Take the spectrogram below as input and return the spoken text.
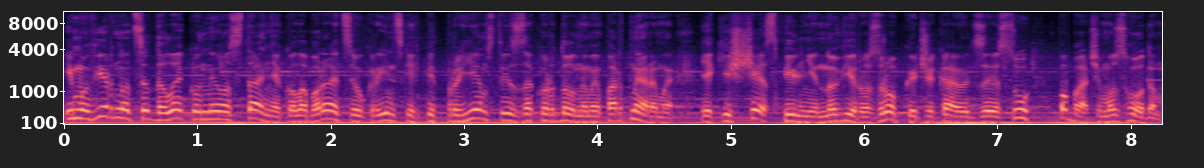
Імовірно, це далеко не остання колаборація українських підприємств із закордонними партнерами, які ще спільні нові розробки чекають ЗСУ. Побачимо згодом.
